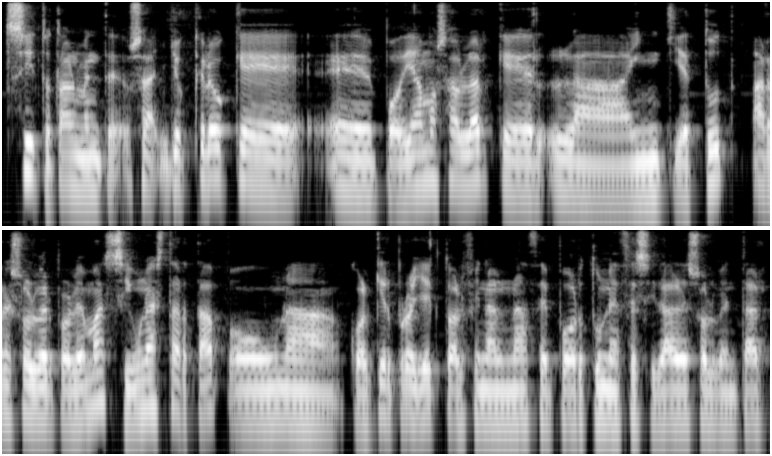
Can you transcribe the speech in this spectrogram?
Sí, totalmente. O sea, yo creo que eh, podíamos hablar que la inquietud a resolver problemas, si una startup o una, cualquier proyecto al final nace por tu necesidad de solventar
